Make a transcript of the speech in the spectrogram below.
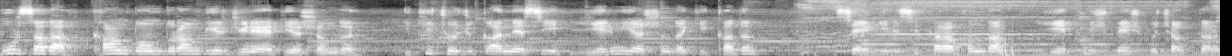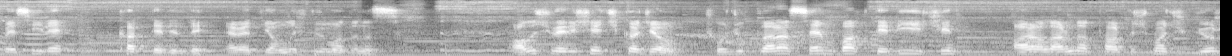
Bursa'da kan donduran bir cinayet yaşandı. İki çocuk annesi 20 yaşındaki kadın sevgilisi tarafından 75 bıçak darbesiyle katledildi. Evet yanlış duymadınız. Alışverişe çıkacağım. Çocuklara sen bak dediği için aralarına tartışma çıkıyor.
